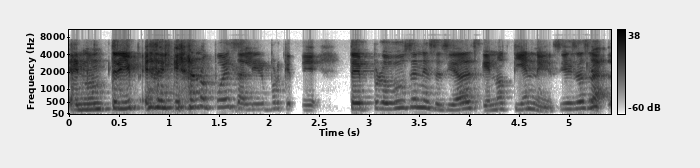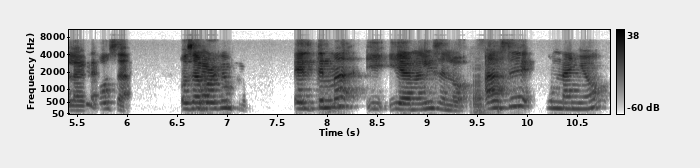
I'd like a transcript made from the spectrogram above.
en un trip en el que ya no puedes salir porque te, te produce necesidades que no tienes. Y esa es la, la cosa. O sea, por ejemplo, el tema, y, y analícenlo, hace un año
